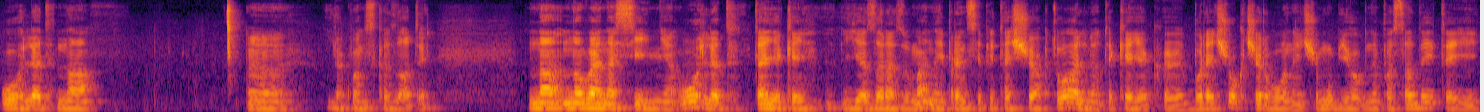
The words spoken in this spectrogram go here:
огляд на. Е, як вам сказати, на нове насіння огляд, те, яке є зараз у мене, і в принципі те, що актуально, таке як е, бурячок червоний, чому б його б не посадити. І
